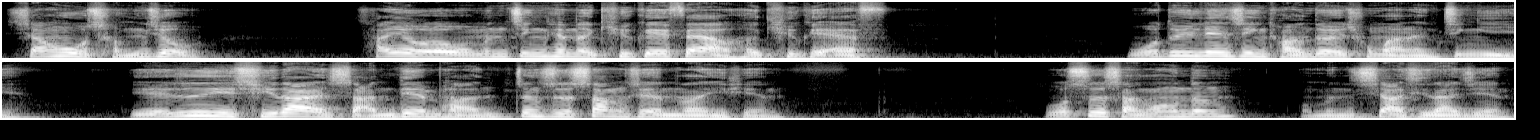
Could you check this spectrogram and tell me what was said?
相互成就，才有了我们今天的 QKFile 和 QKF。我对链信团队充满了敬意，也日益期待闪电盘正式上线的那一天。我是闪光灯，我们下期再见。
